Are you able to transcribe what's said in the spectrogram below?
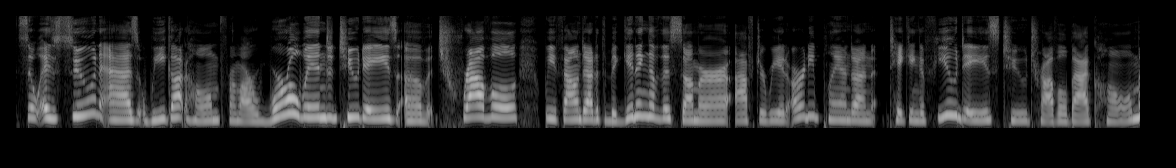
So, as soon as we got home from our whirlwind two days of travel, we found out at the beginning of the summer, after we had already planned on taking a few days to travel back home,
